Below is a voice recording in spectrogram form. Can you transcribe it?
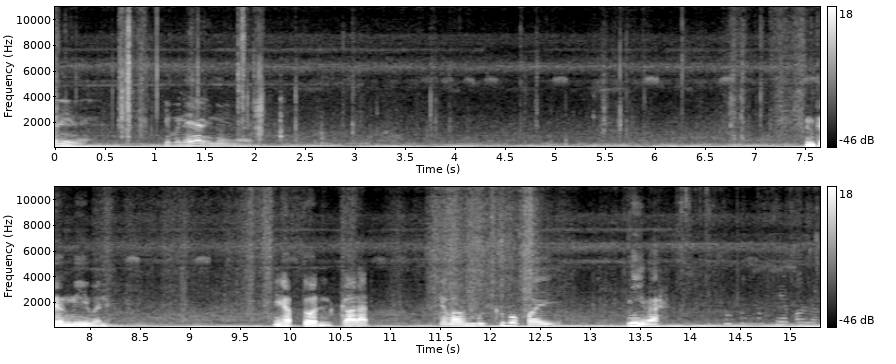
เอานี่เก็บไปแน่หน่อยหน่อยหน่อยถึงถึงมีว้ยนี่นี่ครับต้นกาลัด แต่ว่ามันคือบ่ค่อยนี่วะเก็บเอาเลย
